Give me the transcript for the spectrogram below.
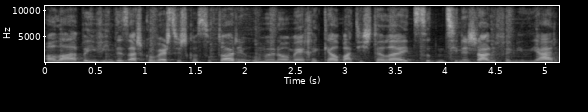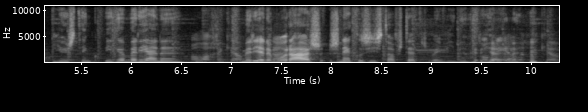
Olá, bem-vindas às Conversas de Consultório. O meu nome é Raquel Batista Leite, sou de Medicina Geral e Familiar e hoje tenho comigo a Mariana. Olá, Raquel. Mariana Moraes, ginecologista obstetra. Bem-vinda, Mariana. Obrigada, Raquel.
